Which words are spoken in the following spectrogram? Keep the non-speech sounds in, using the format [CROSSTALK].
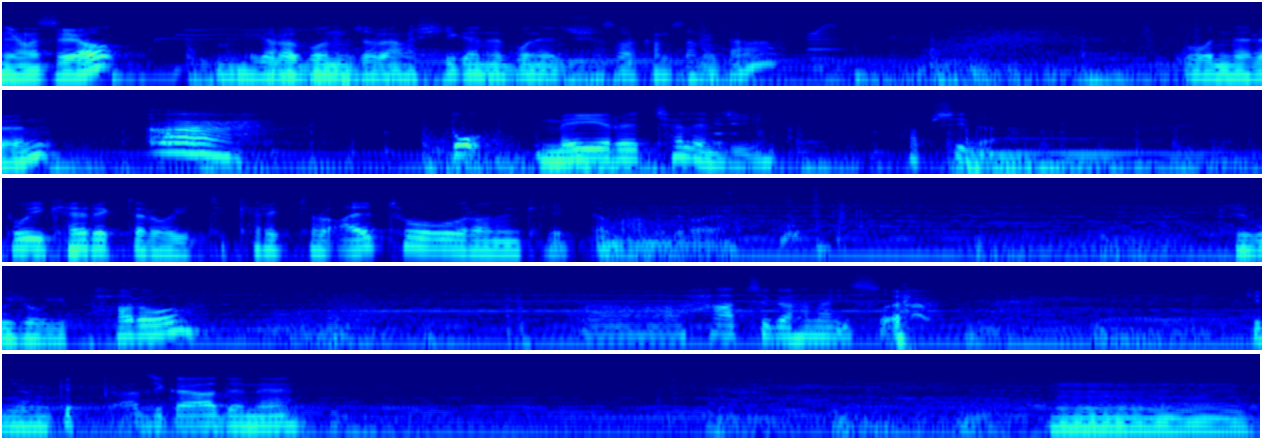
안녕하세요. 음, 여러분 저랑 시간을 보내주셔서 감사합니다. 오늘은 아, 또 매일의 챌린지 합시다. 또 이 캐릭터로 이 캐릭터로 알토라는 캐릭터 마음에 들어요. 그리고 여기 바로 아, 하트가 하나 있어요. [LAUGHS] 그냥 끝까지 가야 되네. 음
